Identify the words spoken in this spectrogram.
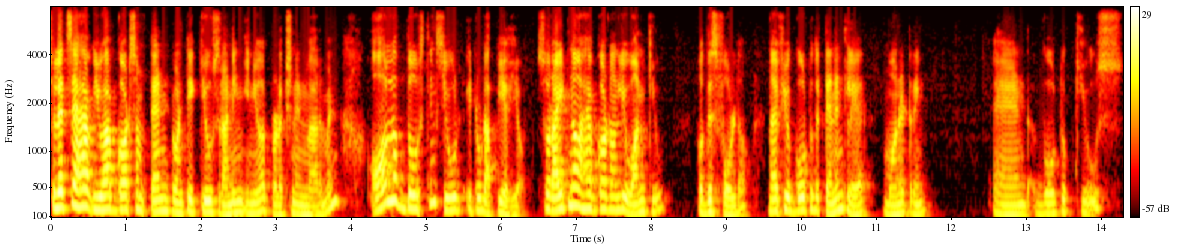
so let's say have you have got some 10 20 queues running in your production environment. All of those things you would it would appear here. So right now i have got only one queue for this folder. Now if you go to the tenant layer monitoring and go to queues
